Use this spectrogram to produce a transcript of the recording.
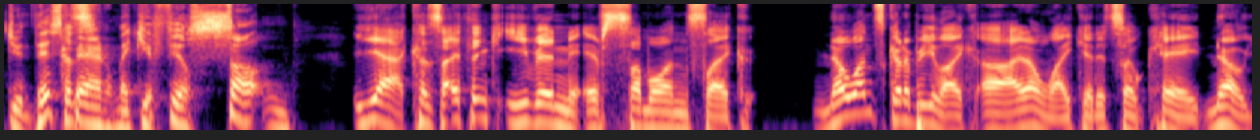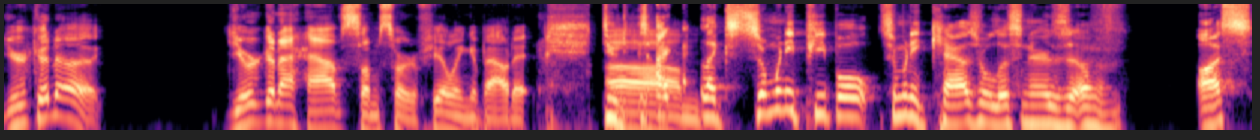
Dude, this band will make you feel something. Yeah, because I think even if someone's like, no one's gonna be like, uh, "I don't like it. It's okay." No, you're gonna. You're gonna have some sort of feeling about it. dude I- Um, like so many people so many casual listeners of us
